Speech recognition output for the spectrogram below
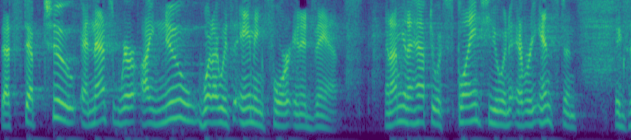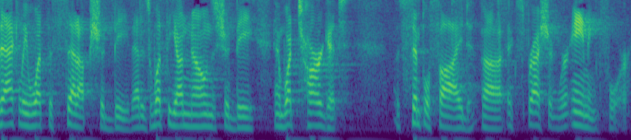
That's step two, and that's where I knew what I was aiming for in advance. And I'm going to have to explain to you in every instance exactly what the setup should be. That is, what the unknowns should be and what target, simplified uh, expression, we're aiming for.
